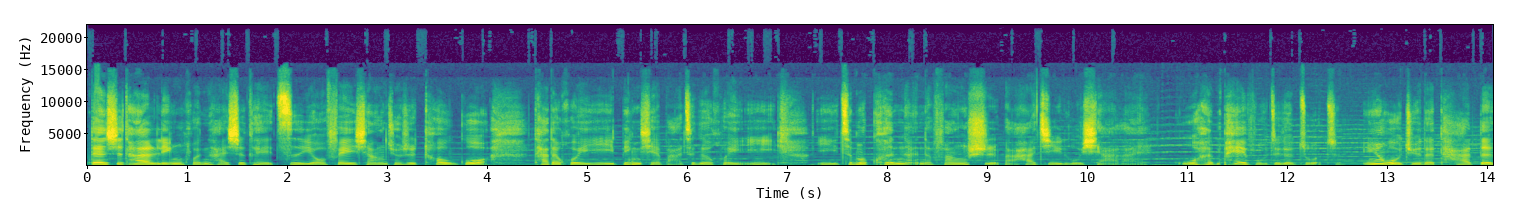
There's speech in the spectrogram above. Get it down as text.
但是他的灵魂还是可以自由飞翔，就是透过他的回忆，并且把这个回忆以这么困难的方式把它记录下来。我很佩服这个作者，因为我觉得他的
